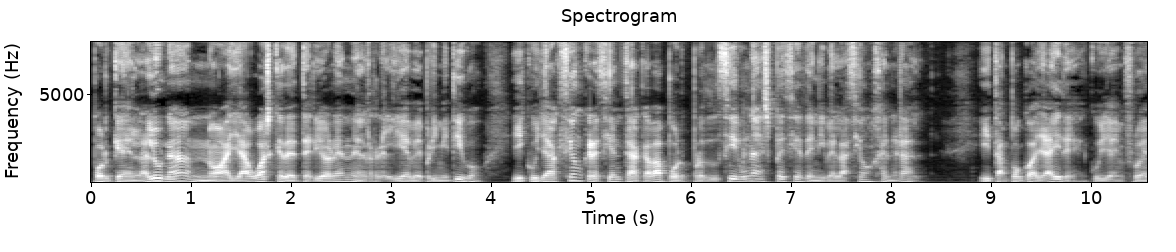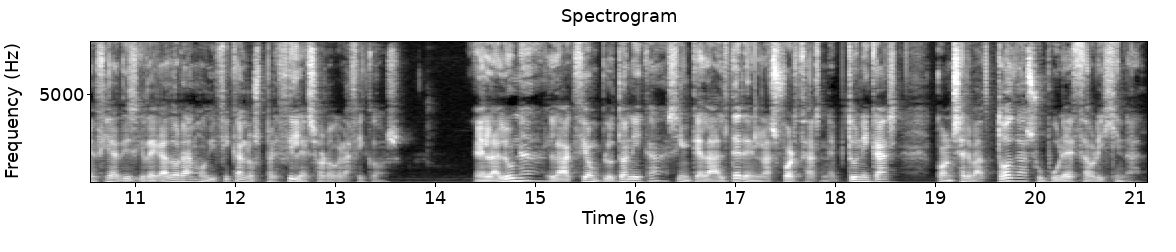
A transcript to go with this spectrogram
Porque en la Luna no hay aguas que deterioren el relieve primitivo y cuya acción creciente acaba por producir una especie de nivelación general, y tampoco hay aire cuya influencia disgregadora modifica los perfiles orográficos. En la Luna, la acción plutónica, sin que la alteren las fuerzas neptúnicas, conserva toda su pureza original.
